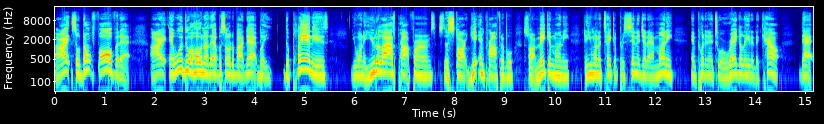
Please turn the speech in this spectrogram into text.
All right? So don't fall for that. All right? And we'll do a whole nother episode about that, but the plan is you want to utilize prop firms to start getting profitable, start making money. Then you want to take a percentage of that money and put it into a regulated account that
